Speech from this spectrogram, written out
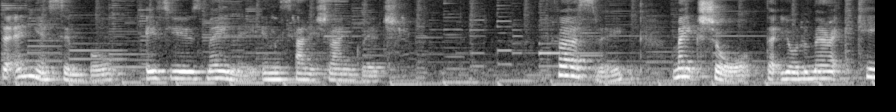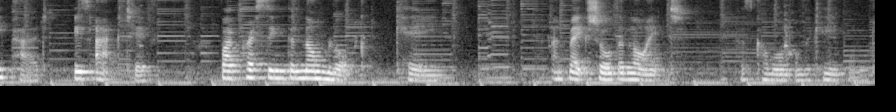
The Enye symbol is used mainly in the Spanish language. Firstly, make sure that your numeric keypad is active by pressing the numlock key and make sure the light has come on on the keyboard.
